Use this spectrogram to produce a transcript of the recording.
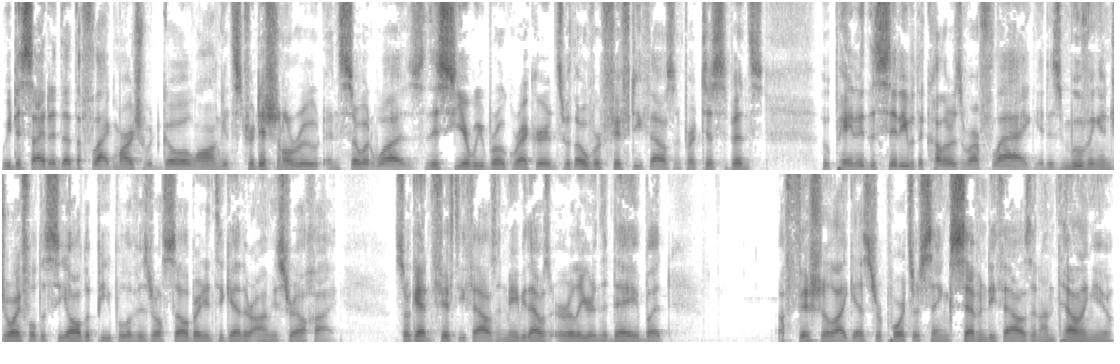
we decided that the flag march would go along its traditional route, and so it was. This year we broke records with over 50,000 participants who painted the city with the colors of our flag. It is moving and joyful to see all the people of Israel celebrating together Am Yisrael Chai. So again, 50,000, maybe that was earlier in the day, but official, I guess, reports are saying 70,000. I'm telling you,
